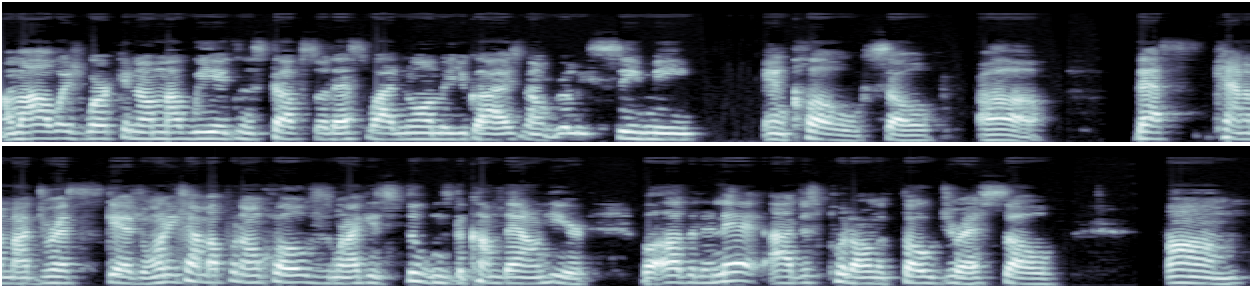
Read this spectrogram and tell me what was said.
I'm always working on my wigs and stuff. So that's why normally you guys don't really see me in clothes. So uh that's kind of my dress schedule. Only time I put on clothes is when I get students to come down here. But other than that, I just put on a throw dress. So um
